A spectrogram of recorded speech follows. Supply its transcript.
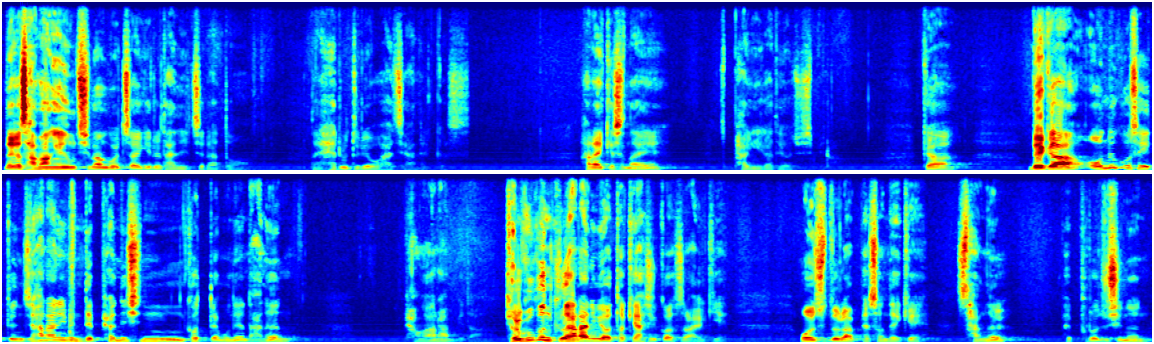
내가 사망의 음침한 골짜기를 다닐지라도 해를 두려워하지 않을 것 하나님께서 나의 방위가 되어 주십니다. 그러니까 내가 어느 곳에 있든지 하나님이 내 편이신 것 때문에 나는 평안합니다. 결국은 그 하나님이 어떻게 하실 것을 알기에 원수들 앞에서 내게 상을 베풀어 주시는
